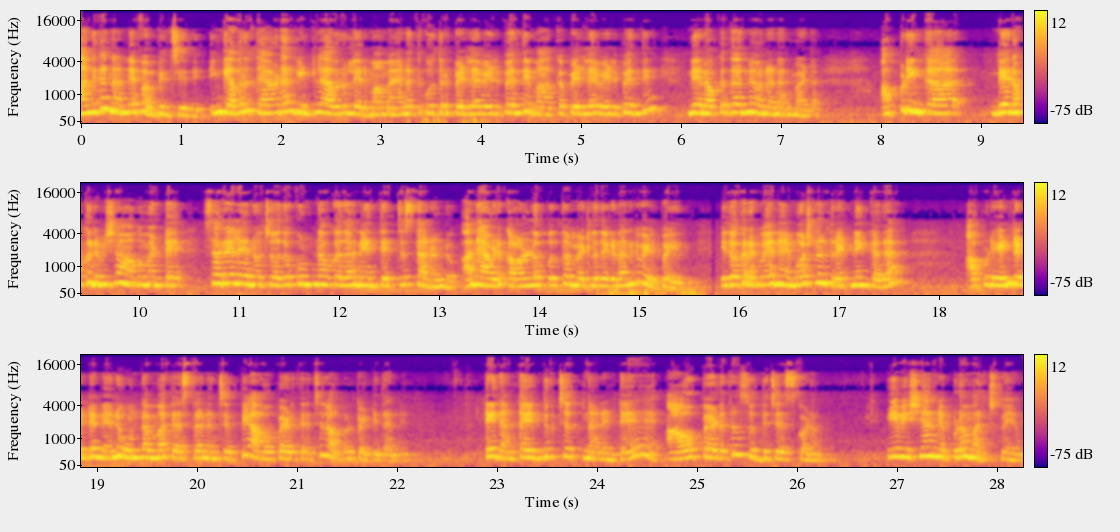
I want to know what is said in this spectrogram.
అందుకని నన్నే పంపించేది. ఇంకెవరు తేవడానికి ఇంట్లో ఎవరు లేరు. మా మేనత్ కూతురు పెళ్ళే వెళ్ళిపోయింది మా అక్క పెళ్ళే వెళ్ళిపోయింది నేను ఒక్కదాన్నే ఉన్నాను అనమాట అప్పుడు ఇంకా నేను ఒక్క నిమిషం ఆగమంటే సరేలే నువ్వు చదువుకుంటున్నావు కదా నేను తెచ్చిస్తానుండు అని ఆవిడ కాళ్ళొప్పులతో మెట్లు దిగడానికి వెళ్ళిపోయేది. ఇది ఒక రకమైన ఎమోషనల్ థ్రెటనింగ్ కదా. అప్పుడు ఏంటంటే నేను ఉండమ్మా తెస్తానని చెప్పి ఆవు పేడ తెచ్చి లోపల పెట్టేదాన్ని. అంటే ఇదంతా ఎందుకు చెప్తున్నానంటే ఆవు పేడతో శుద్ధి చేసుకోవడం. ఈ విషయాన్ని ఎప్పుడో మర్చిపోయాం.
